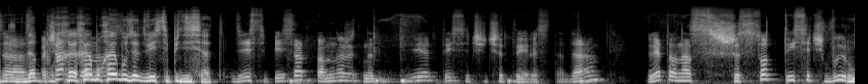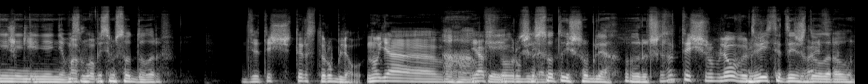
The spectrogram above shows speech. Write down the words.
да, хай, хай, хай будет 250 250 помножить на 2400 да? Это у нас 600 тысяч вы не, не, не, не, не 800 долларов 2400 рублёў Ну я, ага, я рубль 600 тысяч рублях тысяч рублёў 200 тысяч долларов.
